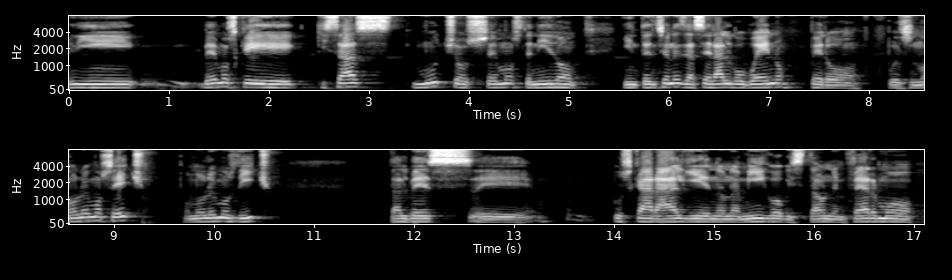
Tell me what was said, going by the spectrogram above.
Y vemos que quizás muchos hemos tenido intenciones de hacer algo bueno, pero pues no lo hemos hecho o no lo hemos dicho. Tal vez eh, buscar a alguien, a un amigo, visitar a un enfermo,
